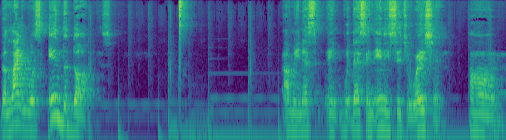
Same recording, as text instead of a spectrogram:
The light was in the darkness. I mean that's in, that's in any situation. Um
